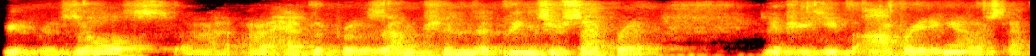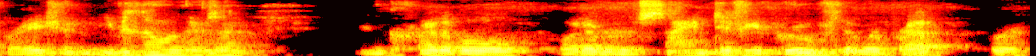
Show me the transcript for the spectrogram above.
Your results uh, have the presumption that things are separate. And if you keep operating out of separation, even though there's an incredible whatever scientific proof that we're we're,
